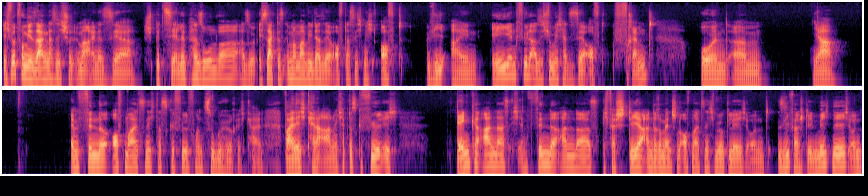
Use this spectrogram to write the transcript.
Ich würde von mir sagen, dass ich schon immer eine sehr spezielle Person war. Also ich sage das immer mal wieder sehr oft, dass ich mich oft wie ein Alien fühle. Also ich fühle mich halt sehr oft fremd und ähm, ja, empfinde oftmals nicht das Gefühl von Zugehörigkeit, weil ich keine Ahnung, ich habe das Gefühl, ich denke anders, ich empfinde anders, ich verstehe andere Menschen oftmals nicht wirklich und sie verstehen mich nicht und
